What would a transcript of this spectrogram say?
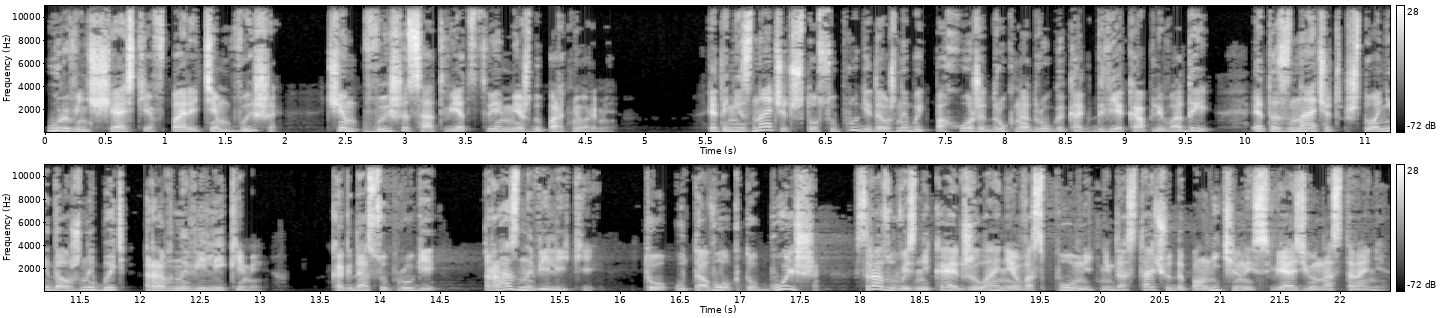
уровень счастья в паре тем выше, чем выше соответствие между партнерами. Это не значит, что супруги должны быть похожи друг на друга, как две капли воды. Это значит, что они должны быть равновеликими. Когда супруги разновелики, то у того, кто больше, сразу возникает желание восполнить недостачу дополнительной связью на стороне.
